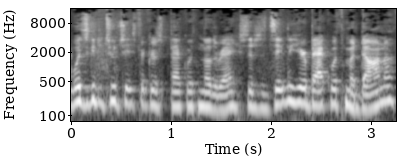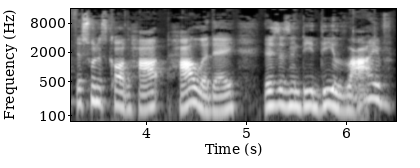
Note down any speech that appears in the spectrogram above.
What's good, YouTube? Chase Vickerss back with another reaction. Today we here back with Madonna. This one is called Hot Holiday. This is indeed the live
